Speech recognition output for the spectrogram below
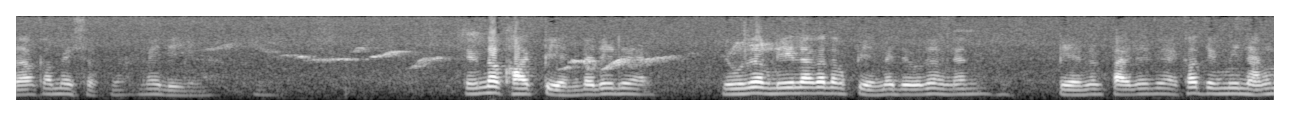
แล้วก็ไม่สุขแล้วไม่ดีแล้วจึงต้องคอยเปลี่ยนไปเรื่อยๆดูเรื่องนี้แล้วก็ต้องเปลี่ยนไปดูเรื่องนั้น เปลี่ยนมันไปเรื่อยๆเขาจึงมีหนังใ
